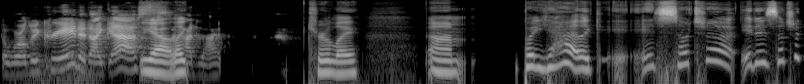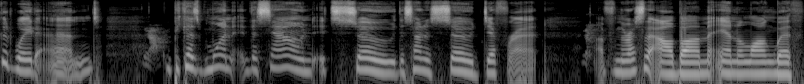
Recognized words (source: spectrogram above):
the world we created, I guess. Yeah, like- truly um but yeah like it, it's such a it is such a good way to end Yeah. because one the sound it's so the sound is so different Yeah. uh, from the rest of the album and along with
